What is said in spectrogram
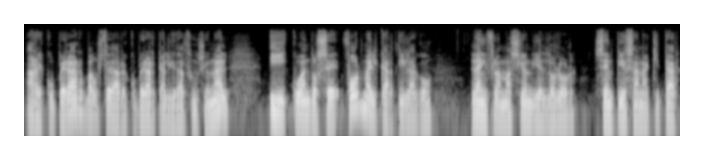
a recuperar, va usted a recuperar calidad funcional y cuando se forma el cartílago, la inflamación y el dolor se empiezan a quitar.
